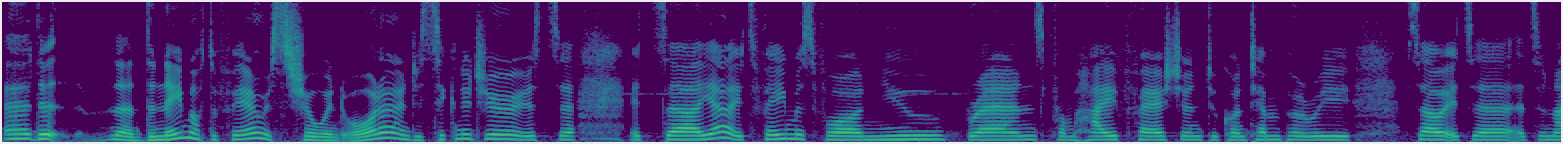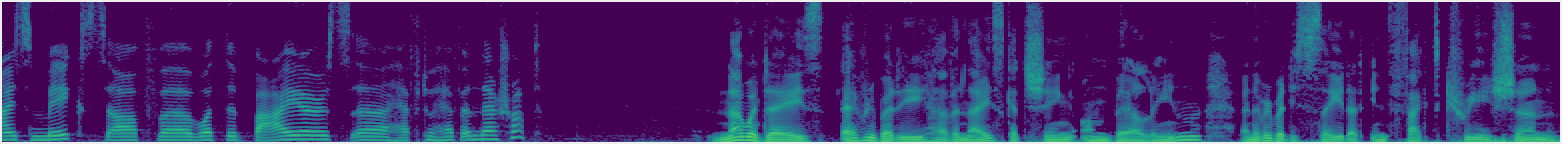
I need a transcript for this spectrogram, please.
Uh, the the, name of the fair is Show and Order, and the signature is uh, it's uh, yeah it's famous for new brands from high fashion to contemporary. So it's a it's a nice mix of uh, what the buyers uh, have to have in their shop. Nowadays, everybody have an eye catching on Berlin, and everybody say that in fact creation,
